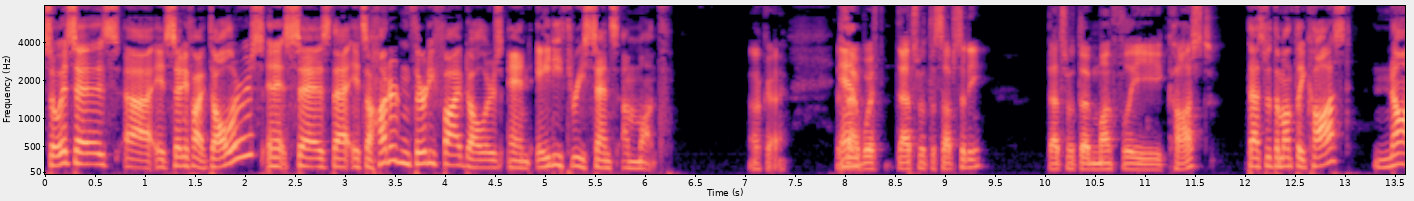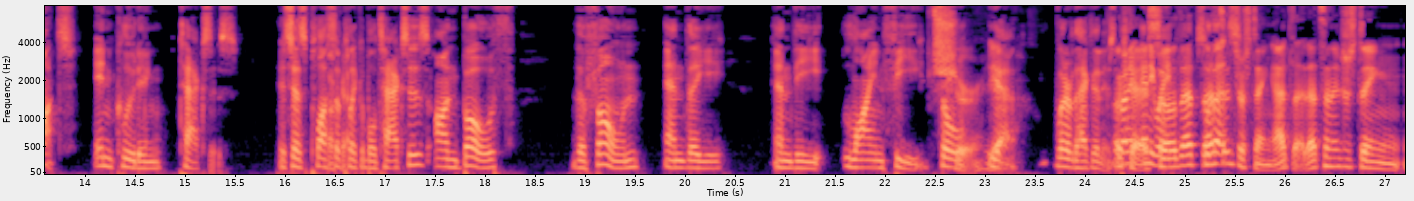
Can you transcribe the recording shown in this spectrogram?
So it says uh, it's seventy five dollars, and it says that it's one hundred and thirty five dollars and eighty three cents a month. Okay. Is And- that with that's with the subsidy? That's with the monthly cost. That's with the monthly cost, not including taxes. It says plus Okay. applicable taxes on both the phone and the and the line fee. So Sure, yeah. whatever the heck that is. but anyway, so that's so that's, interesting. That's that's an interesting.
